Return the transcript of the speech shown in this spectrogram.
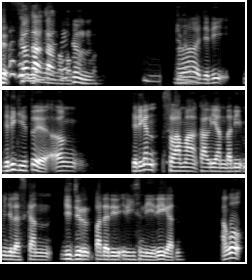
apa sih Enggak, enggak, enggak, enggak sebenarnya? apa-apa. Hmm. Oh, jadi jadi gitu ya. Eng, jadi kan selama kalian tadi menjelaskan jujur pada diri, diri sendiri kan. Aku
